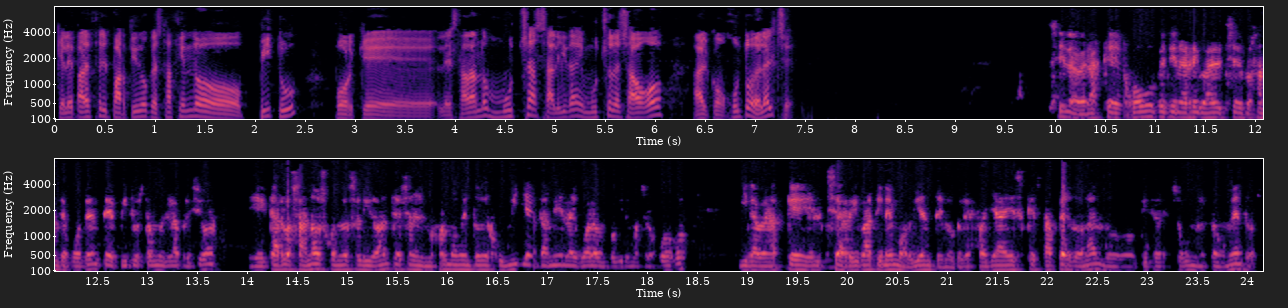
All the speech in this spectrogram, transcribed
qué le parece el partido que está haciendo Pitu, porque le está dando mucha salida y mucho desahogo al conjunto del Elche. Sí, la verdad es que el juego que tiene arriba Elche es bastante potente. Pitu está muy en la presión. Eh, Carlos Anós, cuando ha salido antes, en el mejor momento de Jumilla, también le ha igualado un poquito más el juego. Y la verdad es que Elche arriba tiene mordiente. Lo que le falla es que está perdonando, quizás segundo en estos momentos.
